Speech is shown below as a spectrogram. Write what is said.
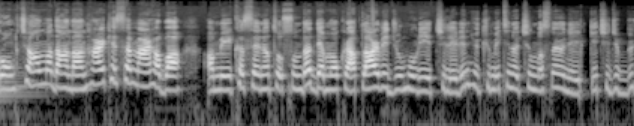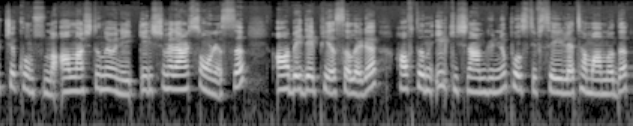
Gong çalmadandan herkese merhaba. Amerika Senatosu'nda demokratlar ve cumhuriyetçilerin hükümetin açılmasına yönelik geçici bütçe konusunda anlaştığına yönelik gelişmeler sonrası ABD piyasaları haftanın ilk işlem gününü pozitif seyirle tamamladı.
